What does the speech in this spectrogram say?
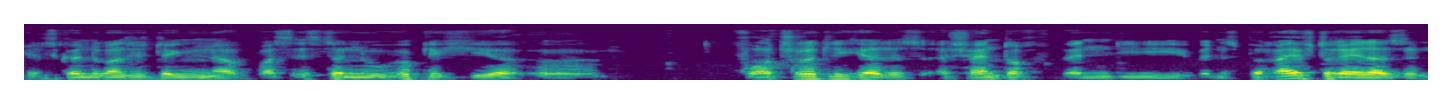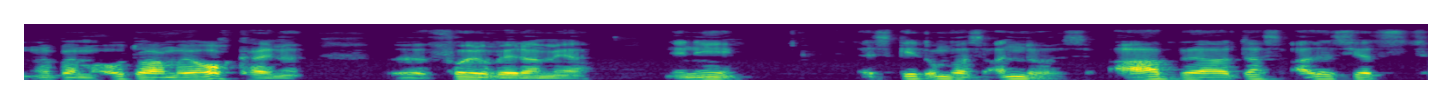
Jetzt könnte man sich denken, na, was ist denn nun wirklich hier äh, fortschrittlicher? Das erscheint doch, wenn die, wenn es bereifte Räder sind. Ne? Beim Auto haben wir auch keine äh, Vollräder mehr. Nee, nee, es geht um was anderes. Aber das alles jetzt,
